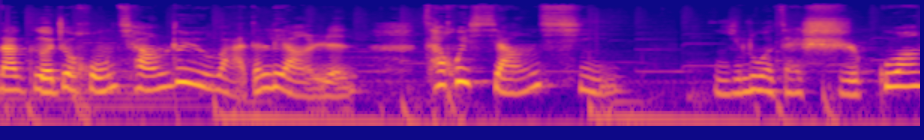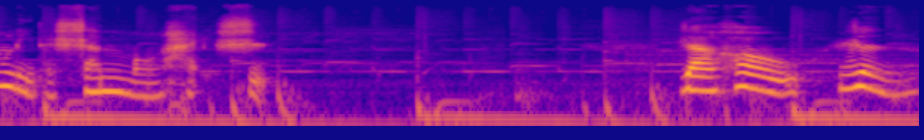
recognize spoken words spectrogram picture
那隔着红墙绿瓦的两人，才会想起遗落在时光里的山盟海誓，然后任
